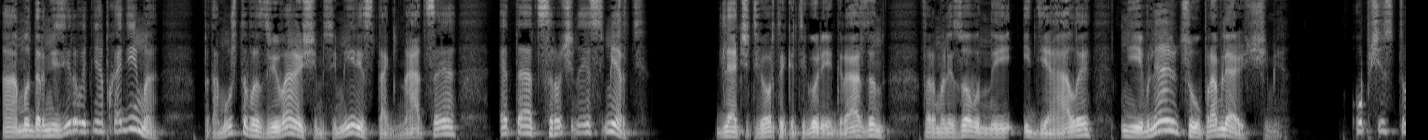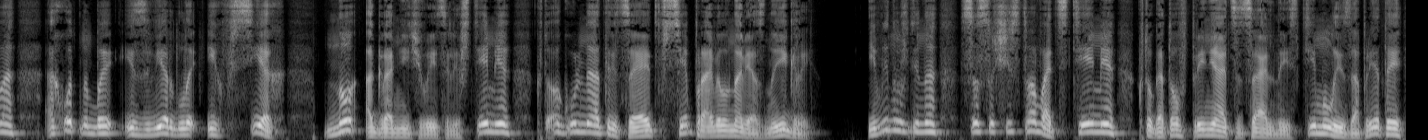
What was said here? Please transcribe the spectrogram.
А модернизировать необходимо, потому что в развивающемся мире стагнация – это отсроченная смерть. Для четвертой категории граждан формализованные идеалы не являются управляющими. Общество охотно бы извергло их всех, но ограничивается лишь теми, кто огульно отрицает все правила навязанной игры и вынуждена сосуществовать с теми, кто готов принять социальные стимулы и запреты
